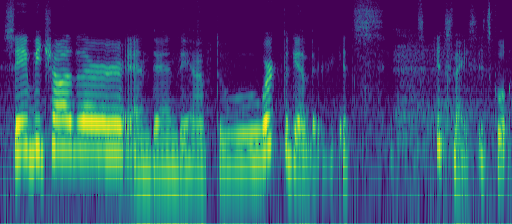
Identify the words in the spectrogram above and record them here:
save each other and then they have to work together. It's it's, it's nice. It's cool.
